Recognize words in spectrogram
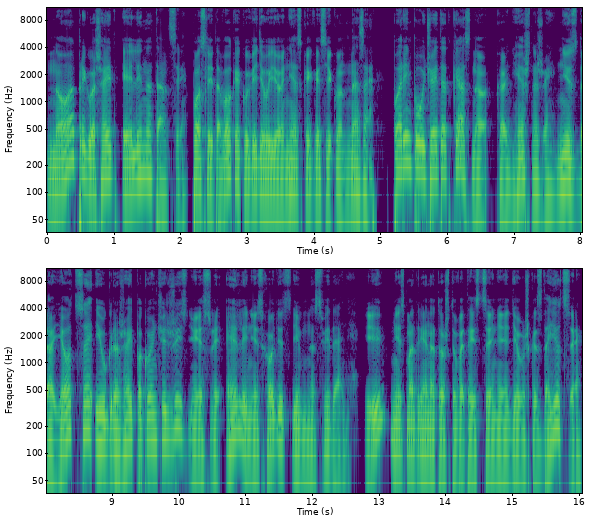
Ноа приглашает Элли на танцы, после того, как увидел ее несколько секунд назад. Парень получает отказ, но, конечно же, не сдается и угрожает покончить жизнью, если Элли не сходит с ним на свидание. И, несмотря на то, что в этой сцене девушка сдается,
